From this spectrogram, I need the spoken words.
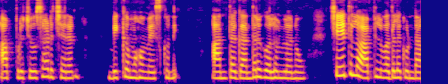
అప్పుడు చూశాడు చరణ్ బిక్కమొహం వేసుకుని అంత గందరగోళంలోనూ చేతిలో ఆపిల్ వదలకుండా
